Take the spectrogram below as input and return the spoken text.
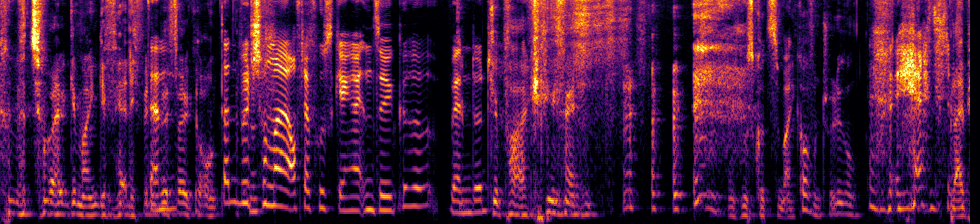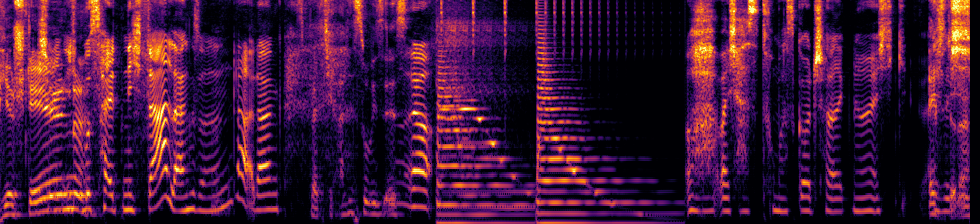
wird schon mal gemeingefährlich für Dann, die Bevölkerung. dann wird schon mal auf der Fußgängerinsel gewendet. Geparkt. ich muss kurz zum Einkaufen, Entschuldigung. Ja, ich- Bleib hier stehen. Ich muss halt nicht da lang, sondern da lang. Es bleibt hier alles so, wie es ist. Ja. Oh, aber ich hasse Thomas Gottschalk, ne? Ich, Echt, ich, oder?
